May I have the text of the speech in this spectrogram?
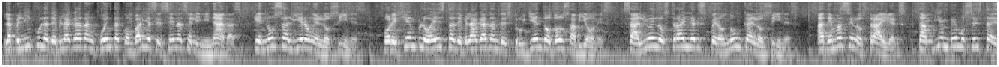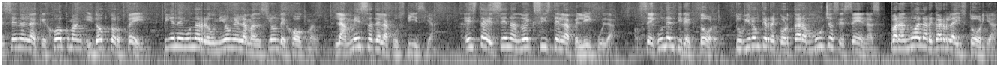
La película de Black Adam cuenta con varias escenas eliminadas que no salieron en los cines. Por ejemplo, esta de Black Adam destruyendo dos aviones. Salió en los trailers pero nunca en los cines. Además en los trailers, también vemos esta escena en la que Hawkman y Doctor Fate tienen una reunión en la mansión de Hawkman, la Mesa de la Justicia. Esta escena no existe en la película. Según el director, tuvieron que recortar muchas escenas para no alargar la historia,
